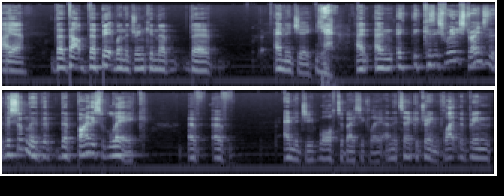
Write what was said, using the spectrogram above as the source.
I- yeah, The, that the bit when they're drinking the the energy. yeah. and and because it's really strange it there's suddenly the, the by this lake of of energy water basically and they take a drink. Like they've been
